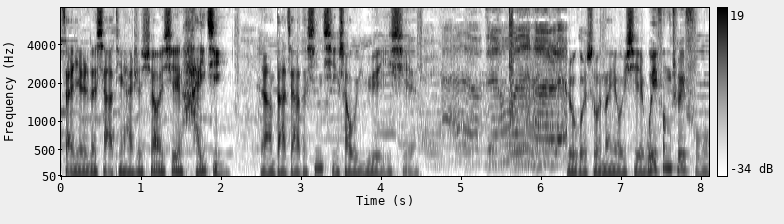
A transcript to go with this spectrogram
在炎热的夏天还是需要一些海景，让大家的心情稍微愉悦一些。如果说能有一些微风吹拂，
